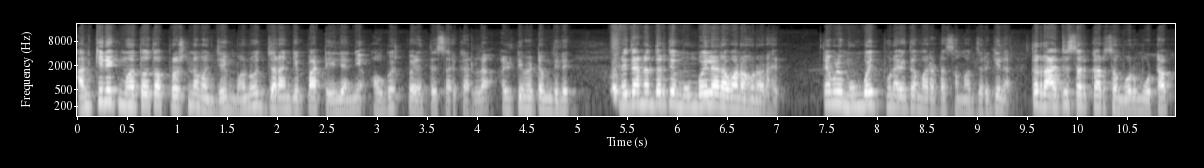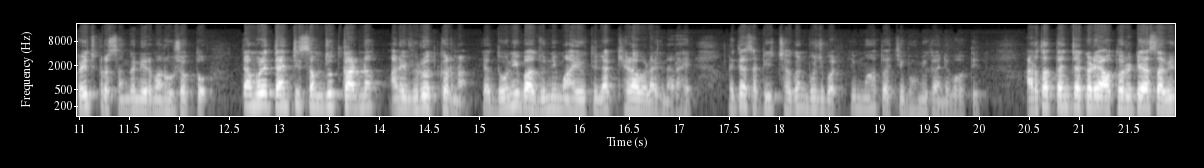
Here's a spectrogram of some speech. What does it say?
आणखीन एक महत्त्वाचा प्रश्न म्हणजे मनोज जरांगे पाटील यांनी ऑगस्टपर्यंत सरकारला अल्टिमेटम दिले आणि त्यानंतर ते मुंबईला रवाना होणार आहेत. त्यामुळे मुंबईत पुन्हा एकदा मराठा समाज जर गेला तर राज्य सरकारसमोर मोठा पेच प्रसंग निर्माण होऊ शकतो. त्यामुळे त्यांची समजूत काढणं आणि विरोध करणं या दोन्ही बाजूंनी महायुतीला खेळावं लागणार आहे. आणि त्यासाठी छगन भुजबळ ही महत्त्वाची भूमिका निभावतील. अर्थात त्यांच्याकडे ऑथॉरिटी असावी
